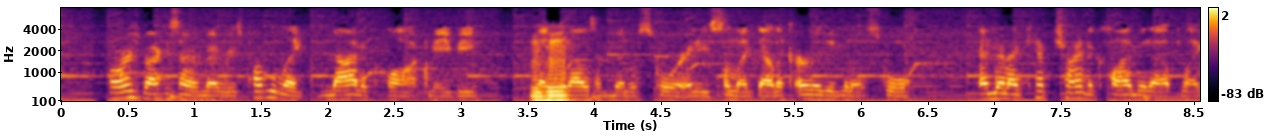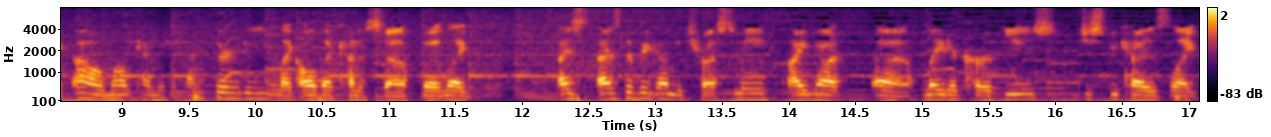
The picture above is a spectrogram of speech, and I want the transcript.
As far as back as I remember, it's probably like 9 o'clock maybe. Like Mhm. when I was in middle school or any something like that, like early middle school. And then I kept trying to climb it up, like, oh, mom can't make it by 30, like all that kind of stuff. But like, as, as they begun to trust me, I got uh, later curfews just because like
